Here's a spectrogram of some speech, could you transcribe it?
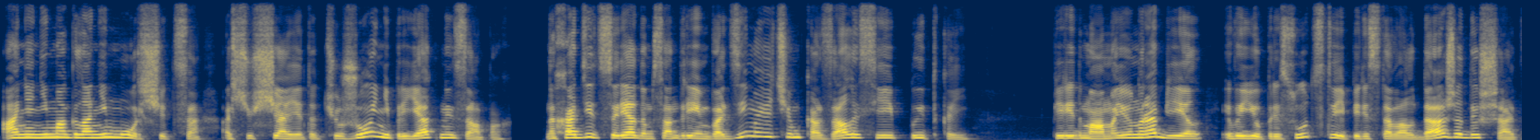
Аня не могла не морщиться, ощущая этот чужой неприятный запах. Находиться рядом с Андреем Вадимовичем казалось ей пыткой. Перед мамой он робел и в ее присутствии переставал даже дышать.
